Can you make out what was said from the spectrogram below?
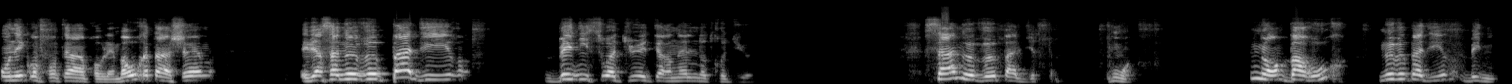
on est confronté à un problème. Baruch Ata Hashem, eh bien, ça ne veut pas dire béni sois-tu, éternel notre Dieu. Ça ne veut pas dire ça. Point. Non, Baruch ne veut pas dire béni.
